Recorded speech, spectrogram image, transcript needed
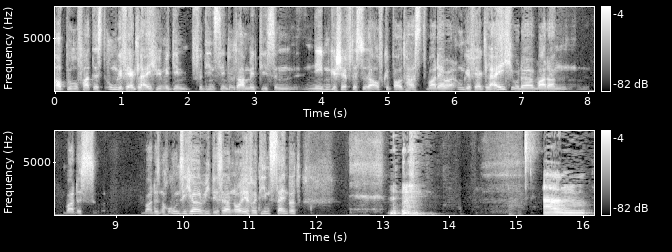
Hauptberuf hattest, ungefähr gleich wie mit dem Verdienst, den du da mit diesem Nebengeschäft, das du da aufgebaut hast, war der ungefähr gleich oder war dann, war das, war das noch unsicher, wie dieser neue Verdienst sein wird? Ähm,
